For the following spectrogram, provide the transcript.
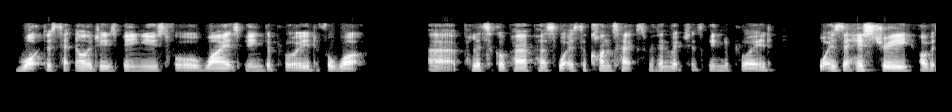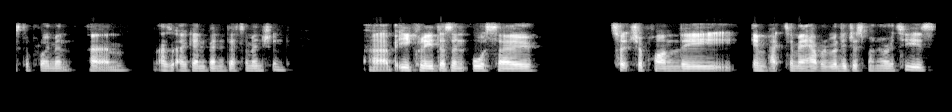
what this technology is being used for, why it's being deployed, for what uh, political purpose, what is the context within which it's being deployed, what is the history of its deployment, um, as again Benedetta mentioned. Uh, but equally, it doesn't also touch upon the impact it may have on religious minorities,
